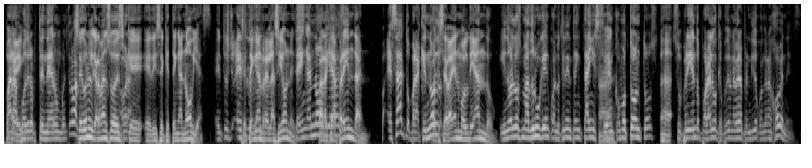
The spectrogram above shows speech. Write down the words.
para poder obtener un buen trabajo. Según el garbanzo es que eh, dice que tengan novias, entonces, que tengan relaciones, tengan novias, para que aprendan. Exacto, para que no para que se vayan moldeando. Y no los madruguen cuando tienen 30 años y se ah. vean como tontos, sufriendo por algo que pudieron haber aprendido cuando eran jóvenes.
